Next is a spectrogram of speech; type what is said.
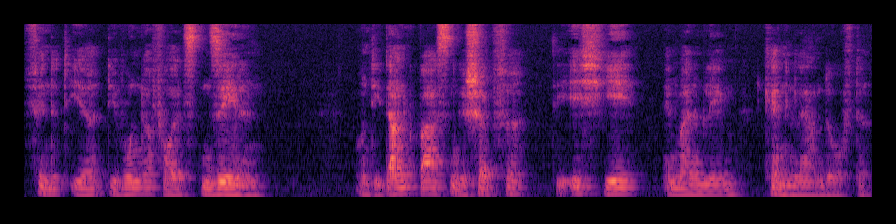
findet ihr die wundervollsten Seelen und die dankbarsten Geschöpfe, die ich je in meinem Leben kennenlernen durfte.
